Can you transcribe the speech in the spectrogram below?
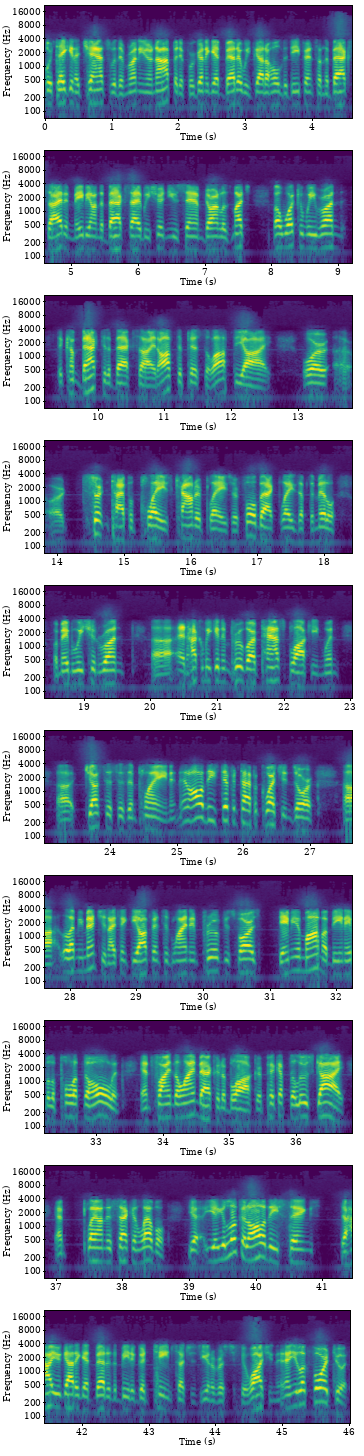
we're taking a chance with him running or not. But if we're going to get better, we've got to hold the defense on the backside. And maybe on the backside, we shouldn't use Sam Darnold as much. But what can we run to come back to the backside, off the pistol, off the eye, or uh, or certain type of plays, counter plays, or fullback plays up the middle, or maybe we should run. Uh, and how can we can improve our pass blocking when uh, justice isn't playing, and, and all of these different type of questions. Or uh, let me mention, I think the offensive line improved as far as Damien Mama being able to pull up the hole and and find the linebacker to block, or pick up the loose guy and play on the second level. You, you, you look at all of these things to how you got to get better to beat a good team such as the University of Washington, and you look forward to it.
